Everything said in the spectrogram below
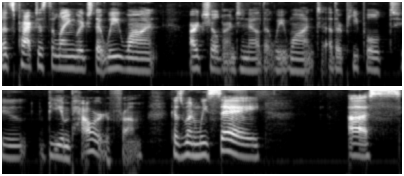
let's practice the language that we want our children to know that we want other people to be empowered from because when we say us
